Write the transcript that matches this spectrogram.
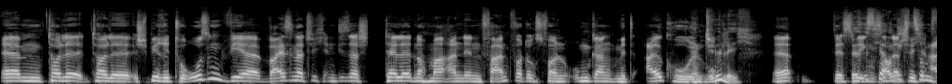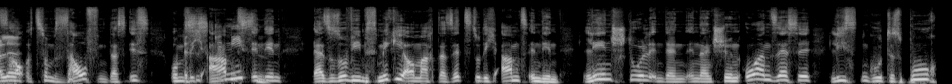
ähm, tolle, tolle Spirituosen. Wir weisen natürlich an dieser Stelle nochmal an den verantwortungsvollen Umgang mit Alkohol. Natürlich. Das deswegen ist ja auch nicht zum, alle. Sau zum Saufen. Das ist, um Es sich ist abends genießen. in den, also so wie es Mickey auch macht, da setzt du dich abends in den Lehnstuhl, in, den, in deinen schönen Ohrensessel, liest ein gutes Buch,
